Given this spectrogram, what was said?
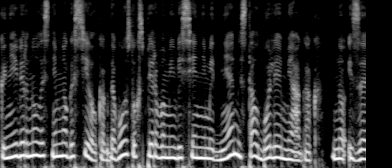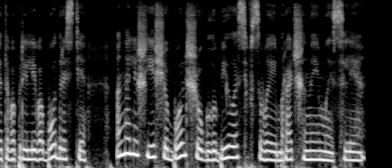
К ней вернулось немного сил, когда воздух с первыми весенними днями стал более мягок, но из-за этого прилива бодрости она лишь еще больше углубилась в свои мрачные мысли.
